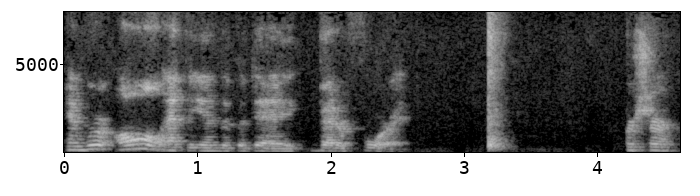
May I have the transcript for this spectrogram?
And we're all at the end of the day better for it. For sure.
